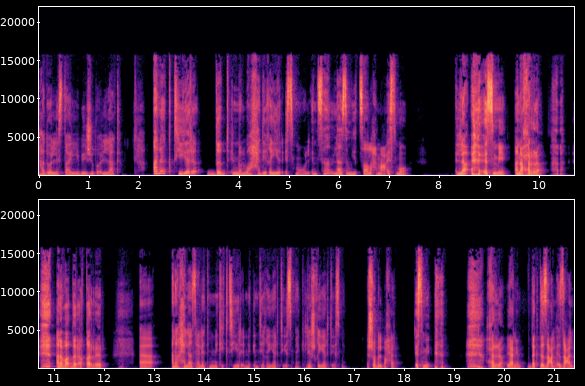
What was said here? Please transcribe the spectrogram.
هدول الستايل اللي بيجي بقول لك أنا كتير ضد إنه الواحد يغير اسمه الإنسان لازم يتصالح مع اسمه. لا اسمي أنا حرة. أنا بقدر أقرر. آه أنا حلا زعلت منك كتير إنك انت غيرتي اسمك. ليش غيرتي اسمك؟ أشرب البحر. اسمي. حرة. يعني بدك تزعل ازعل.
